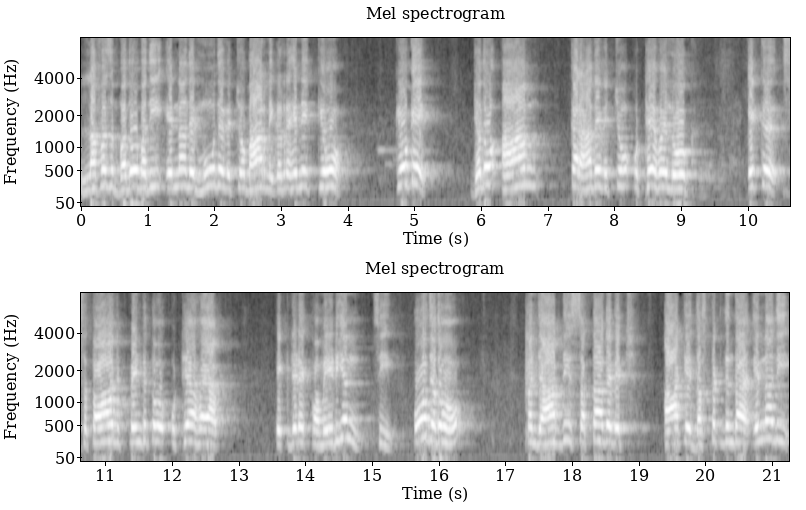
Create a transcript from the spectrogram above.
ਲਫ਼ਜ਼ ਬਦੋਬਦੀ ਇਹਨਾਂ ਦੇ ਮੂੰਹ ਦੇ ਵਿੱਚੋਂ ਬਾਹਰ ਨਿਕਲ ਰਹੇ ਨੇ। ਕਿਉਂ? ਕਿਉਂਕਿ ਜਦੋਂ ਆਮ ਘਰਾਂ ਦੇ ਵਿੱਚੋਂ ਉੱਠੇ ਹੋਏ ਲੋਕ ਇੱਕ ਸਤੌਜ ਪਿੰਡ ਤੋਂ ਉੱਠਿਆ ਹੋਇਆ ਇੱਕ ਜਿਹੜੇ ਕਾਮੇਡੀਅਨ ਸੀ, ਉਹ ਜਦੋਂ ਪੰਜਾਬ ਦੀ ਸੱਤਾ ਦੇ ਵਿੱਚ ਆ ਕੇ ਦਸਤਕ ਦਿੰਦਾ ਇਹਨਾਂ ਦੀ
